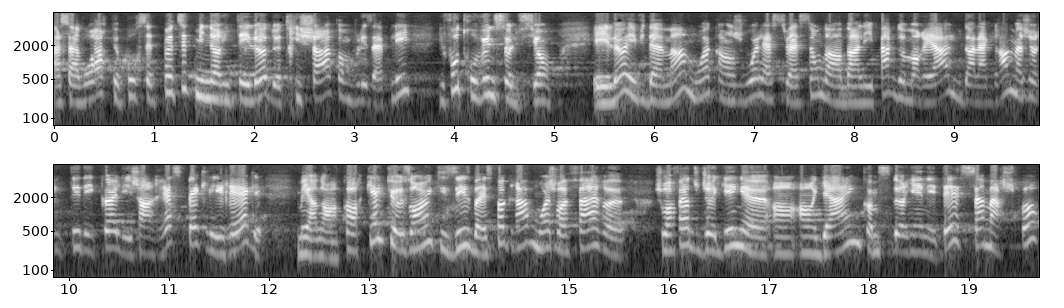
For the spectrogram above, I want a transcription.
à savoir que pour cette petite minorité-là de tricheurs, comme vous les appelez, il faut trouver une solution. Et là, évidemment, moi, quand je vois la situation dans, dans les parcs de Montréal, où dans la grande majorité des cas, les gens respectent les règles, mais il y en a encore quelques-uns qui se disent, ben c'est pas grave, moi, je vais faire... Euh, je vais faire du jogging euh, en, gang comme si de rien n'était. Ça marche pas.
